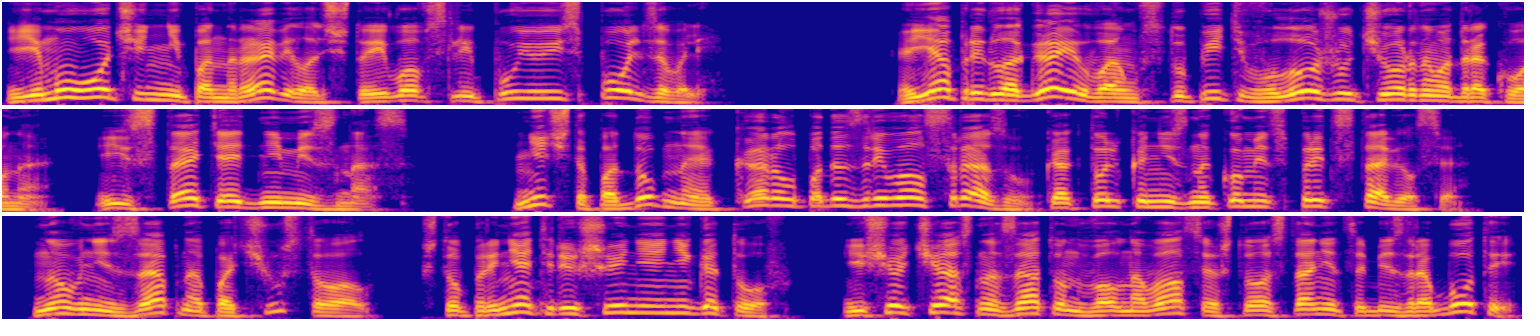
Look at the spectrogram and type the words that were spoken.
Ему очень не понравилось, что его вслепую использовали. «Я предлагаю вам вступить в ложу черного дракона и стать одним из нас. Нечто подобное Карл подозревал сразу, как только незнакомец представился, но внезапно почувствовал, что принять решение не готов. Еще час назад он волновался, что останется без работы,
